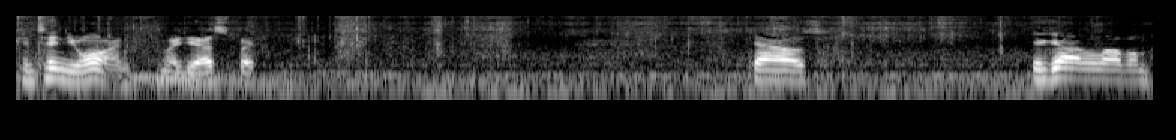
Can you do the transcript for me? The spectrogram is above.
continue on, I guess, but cows, you gotta love them.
